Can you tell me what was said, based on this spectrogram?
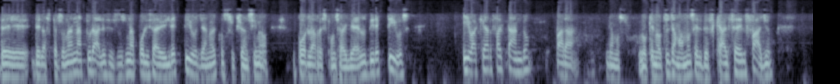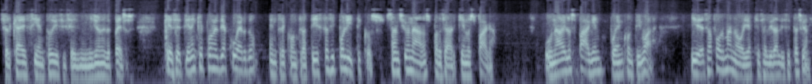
de, de las personas naturales. Eso es una póliza de directivos, ya no de construcción, sino por la responsabilidad de los directivos. Y va a quedar faltando para, digamos, lo que nosotros llamamos el descalce del fallo, cerca de 116 mil millones de pesos, que se tienen que poner de acuerdo entre contratistas y políticos sancionados para saber quién los paga. Una vez los paguen, pueden continuar. Y de esa forma no habría que salir a licitación.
